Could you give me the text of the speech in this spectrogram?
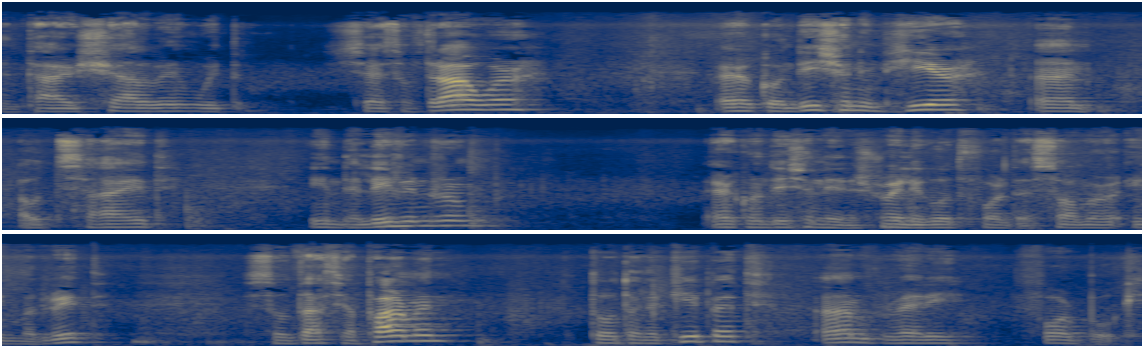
entire shelving with chest of drawer, air conditioning here and outside in the living room. Air conditioning is really good for the summer in Madrid. So that's the apartment, totally equipped and ready for booking.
